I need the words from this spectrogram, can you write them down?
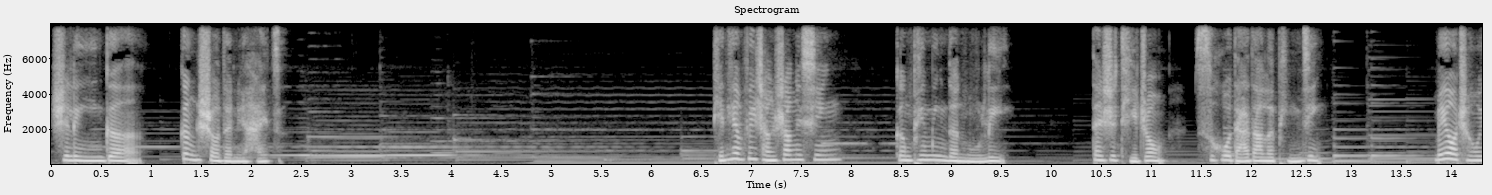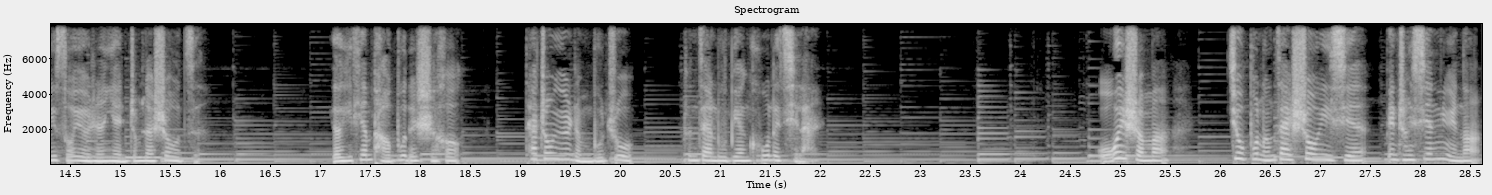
是另一个更瘦的女孩子。甜甜非常伤心，更拼命的努力，但是体重似乎达到了瓶颈，没有成为所有人眼中的瘦子。有一天跑步的时候，她终于忍不住蹲在路边哭了起来。我为什么就不能再瘦一些，变成仙女呢？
